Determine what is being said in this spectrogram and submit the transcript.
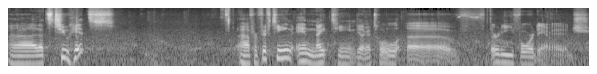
Uh, that's two hits uh, for 15 and 19, dealing a total of 34 damage.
